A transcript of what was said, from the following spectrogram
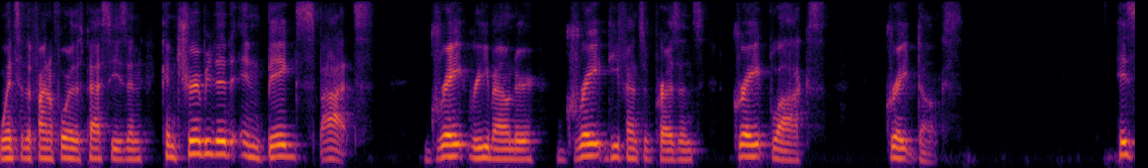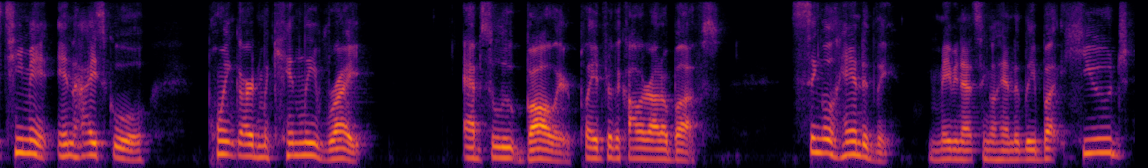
went to the Final Four this past season, contributed in big spots. Great rebounder, great defensive presence, great blocks, great dunks. His teammate in high school, point guard McKinley Wright, absolute baller, played for the Colorado Buffs. Single handedly, maybe not single handedly, but huge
